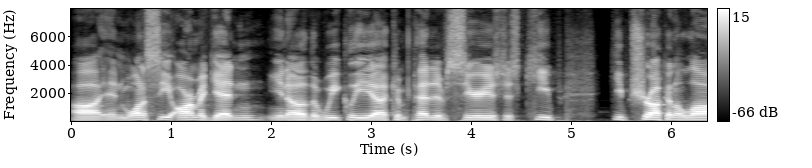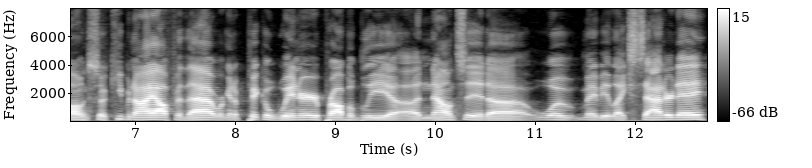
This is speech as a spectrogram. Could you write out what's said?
uh, and want to see Armageddon. You know, the weekly competitive series. Just keep keep trucking along. So keep an eye out for that. We're gonna pick a winner, probably announce it. Uh, maybe like Saturday.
